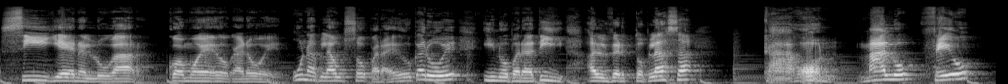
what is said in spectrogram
sigue en el lugar, como Edo Caroe. Un aplauso para Edo Caroe y no para ti, Alberto Plaza, cagón malo, feo,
